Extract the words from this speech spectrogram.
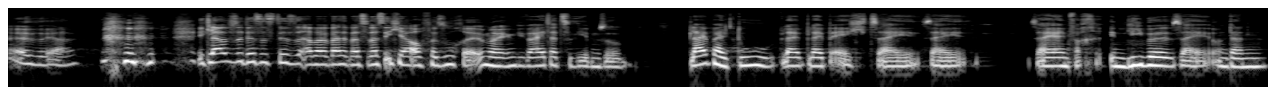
also ja ich glaube so, das ist das, aber was, was ich ja auch versuche, immer irgendwie weiterzugeben, so, bleib halt du, bleib, bleib echt, sei, sei, sei einfach in Liebe, sei, und dann,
